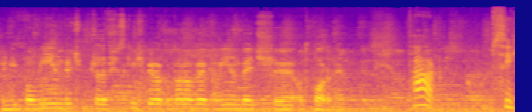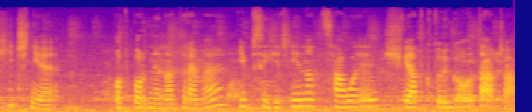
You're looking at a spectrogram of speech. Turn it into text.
Czyli powinien być przede wszystkim śpiewak operowy, powinien być e, odporny. Tak, psychicznie odporny na tremę i psychicznie na cały świat, który go otacza.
